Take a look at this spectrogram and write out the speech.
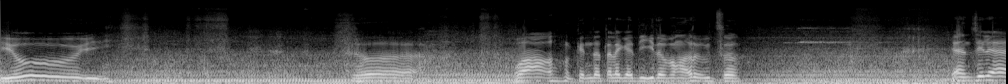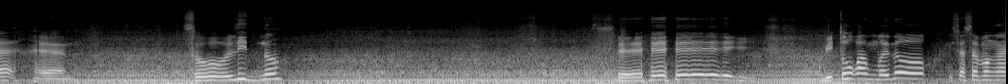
Yuy. So, wow, ganda talaga dito mga roads. Oh. Yan sila. Ayan. Solid, no? Hey! Bitukang manok. Isa sa mga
